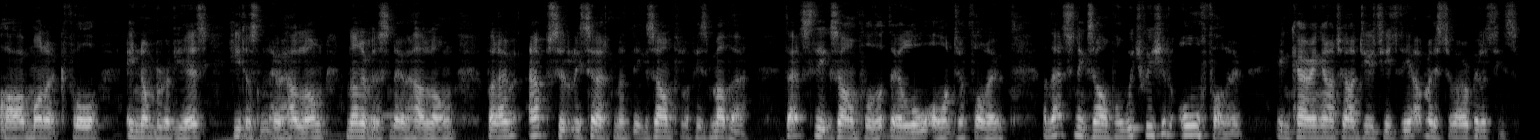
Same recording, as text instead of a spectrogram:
our monarch for a number of years. He doesn't know how long, none of us know how long, but I'm absolutely certain that the example of his mother, that's the example that they'll all want to follow. And that's an example which we should all follow in carrying out our duty to the utmost of our abilities.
